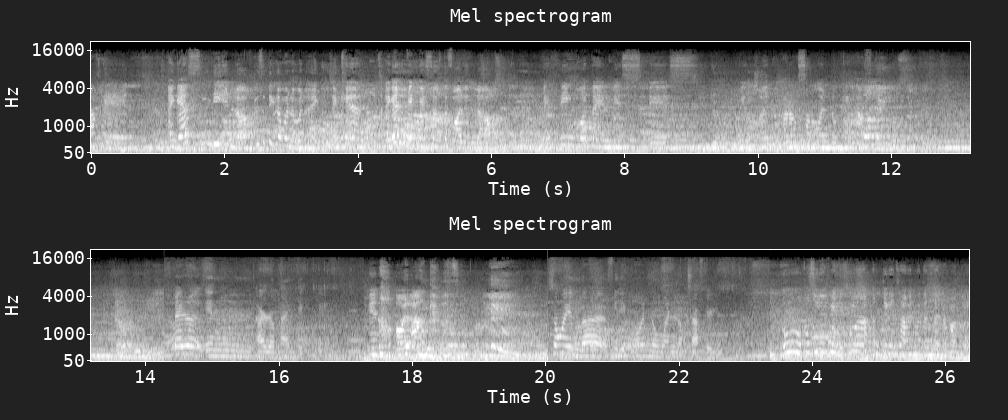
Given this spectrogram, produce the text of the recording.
Akin, I guess hindi in love kasi tingnan mo naman I, I can't I can't bring myself to fall in love. I think what I miss is yung ano, parang someone looking after you. Pero in a romantic way. In all angles. So ngayon ba, feeling mo no one looks after you? Oo, kasi yung feeling ko, ang tingin sa amin matanda na kami.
